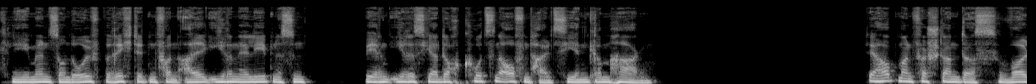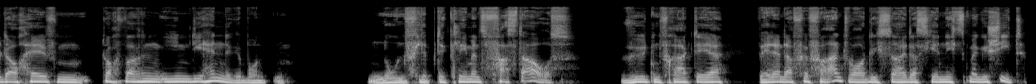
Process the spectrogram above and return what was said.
Clemens und Ulf berichteten von all ihren Erlebnissen während ihres ja doch kurzen Aufenthalts hier in Grimhagen. Der Hauptmann verstand das, wollte auch helfen, doch waren ihm die Hände gebunden. Nun flippte Clemens fast aus. Wütend fragte er, wer denn dafür verantwortlich sei, dass hier nichts mehr geschieht.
